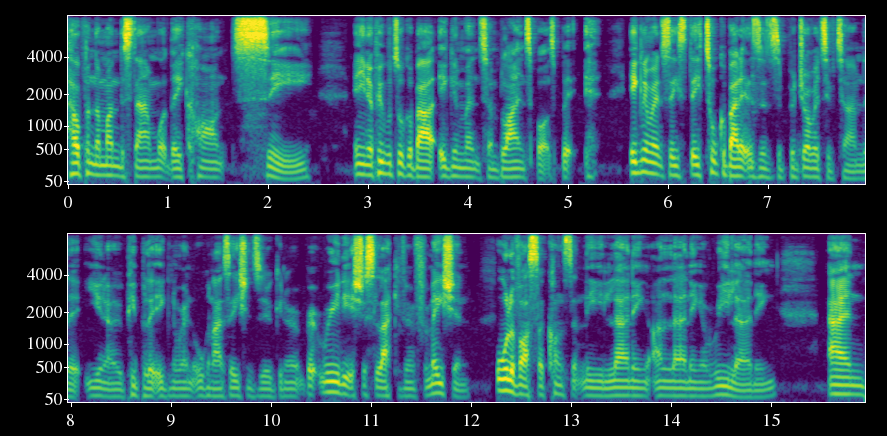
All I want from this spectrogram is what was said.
helping them understand what they can't see. And, you know, people talk about ignorance and blind spots, but ignorance, they, they talk about it as, as a pejorative term that, you know, people are ignorant, organizations are ignorant, but really it's just lack of information. All of us are constantly learning, unlearning, and relearning. And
